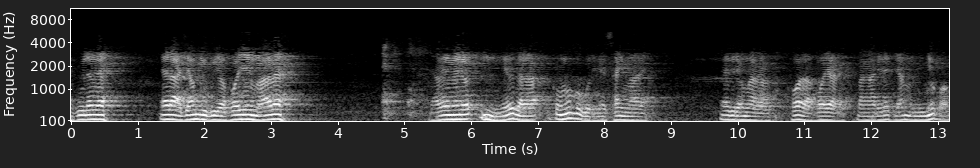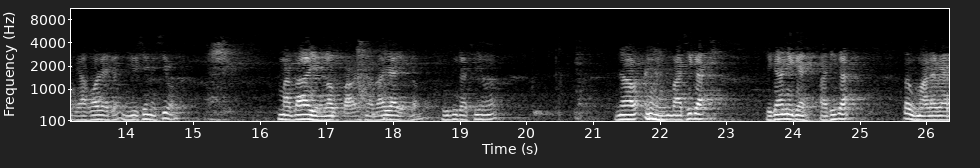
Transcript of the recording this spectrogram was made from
အခုလည်းပဲအဲဒါအကြောင်းပြုပြီးတော့ဟောရင်းပါပဲဒါပေမဲ့လို့မျိုးသာကအကုန်လုံးပုဂ္ဂိုလ်တွေနဲ့ဆိုင်ပါတယ်အဲဒီတော့ကတော့ဟောတာဟောရတယ်။ဘာသာတွေလည်းပြန်မမြင်ညွတ်ပါဘူး။ညာဟောတဲ့အတွက်မြည်ရှင်းမရှိပါဘူး။ မှတ်သားရင်တော့ပါမှတ်သားရရင်တော့ဘုသူတာဖြစ်ရင်တော့နောက်ပါဠိကဒီကနေ့ကပါဠိကတုတ်မှလည်းပဲ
